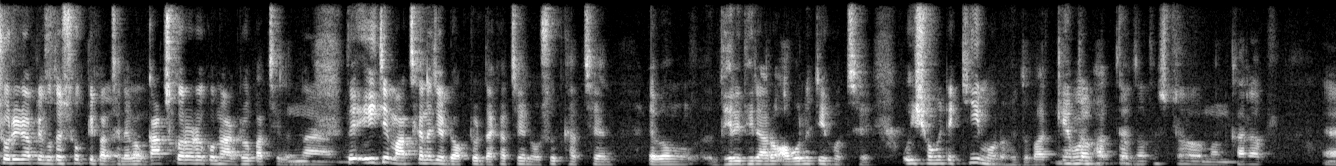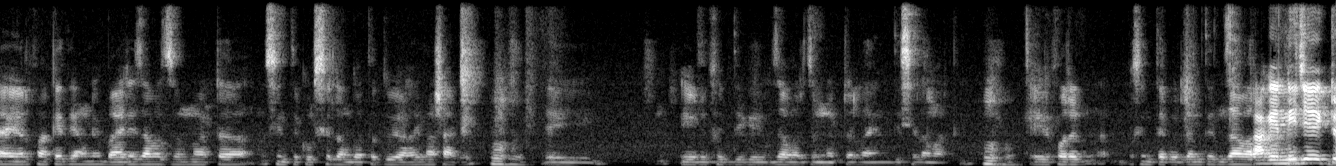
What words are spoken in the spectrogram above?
শরীরে আপনি কোথাও শক্তি পাচ্ছেন এবং কাজ করারও কোনো আগ্রহ পাচ্ছিলেন না। তো এই যে মাঝখানে যে ডক্টর দেখাচ্ছেন ওষুধ খাচ্ছেন এবং ধীরে ধীরে আরও অবনতি হচ্ছে ওই সময়টা কি মনে হতো বা কেমন ভাবতো ভাবতেন? যথেষ্ট মন খারাপ। এর ফাঁকে দিয়ে আমি বাইরে যাওয়ার জন্য একটা চিন্তা করছিলাম গত দুই আড়াই মাস আগে। এই ইউরোপের দিকে যাওয়ার জন্য একটা লাইন দিছিলাম আর কি। এরপরে চিন্তা করলাম যে যাওয়ার আগে নিজে একটু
